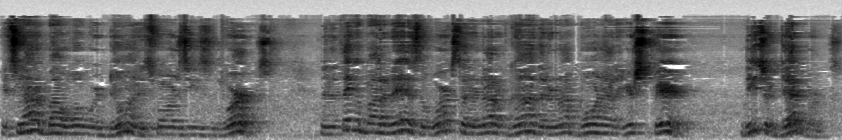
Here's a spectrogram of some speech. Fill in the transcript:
It's not about what we're doing as far as these works. And the thing about it is, the works that are not of God, that are not born out of your spirit, These are dead works.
